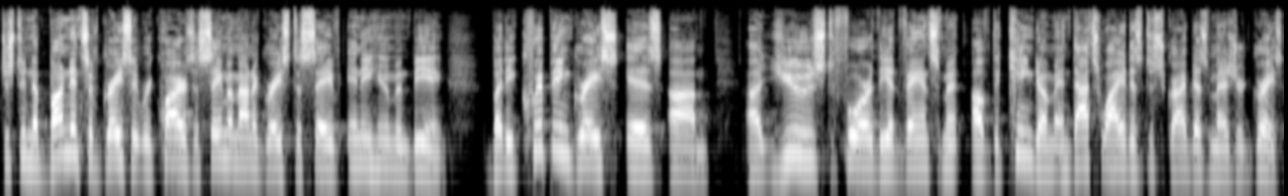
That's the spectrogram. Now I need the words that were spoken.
just an abundance of grace. It requires the same amount of grace to save any human being. But equipping grace is um, uh, used for the advancement of the kingdom, and that's why it is described as measured grace.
